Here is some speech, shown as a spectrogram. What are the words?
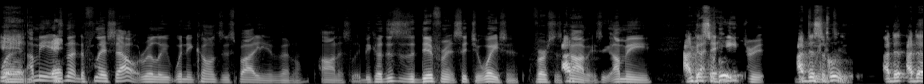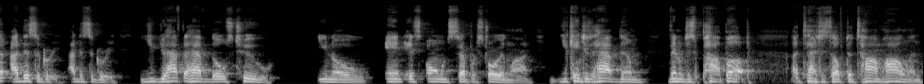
Well, And- I mean, it's nothing to flesh out really when it comes to Spidey and Venom, honestly, because this is a different situation versus I- comics. I mean, I disagree. hatred. I disagree. I, di- I, di- I disagree. I disagree. You you have to have those two, you know, in its own separate storyline. You can't just have them Venom just pop up, attach itself to Tom Holland,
